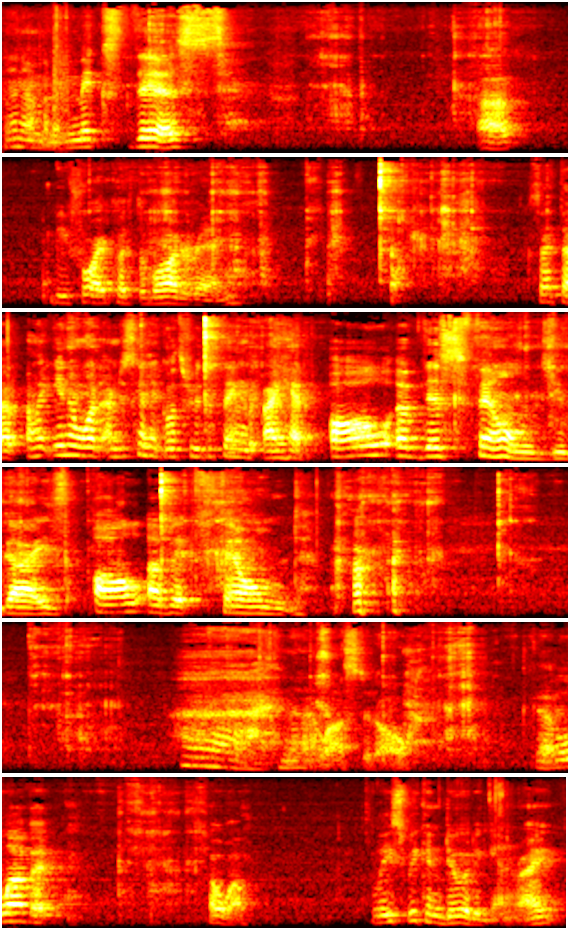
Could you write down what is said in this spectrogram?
Then I'm going to mix this up before I put the water in. So I thought, oh, you know what, I'm just going to go through the thing. I had all of this filmed, you guys. All of it filmed. and then I lost it all. Gotta love it. Oh well. At least we can do it again, right?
